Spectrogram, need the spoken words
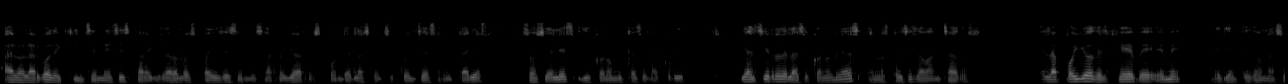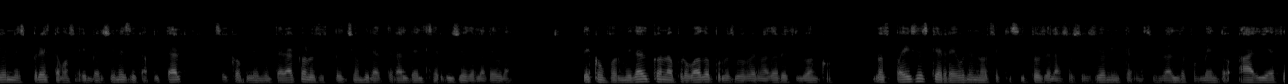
a lo largo de 15 meses para ayudar a los países en desarrollo a responder las consecuencias sanitarias, sociales y económicas de la COVID y al cierre de las economías en los países avanzados. El apoyo del GBM mediante donaciones, préstamos e inversiones de capital se complementará con la suspensión bilateral del servicio de la deuda. De conformidad con lo aprobado por los gobernadores del banco, los países que reúnen los requisitos de la Asociación Internacional de Fomento AIF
